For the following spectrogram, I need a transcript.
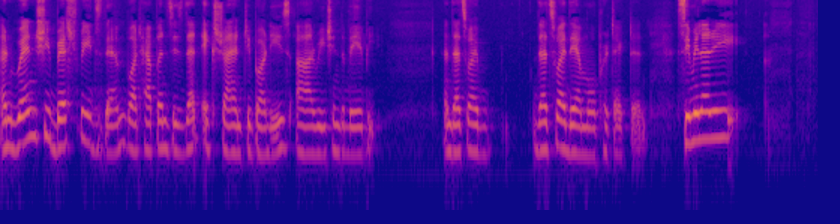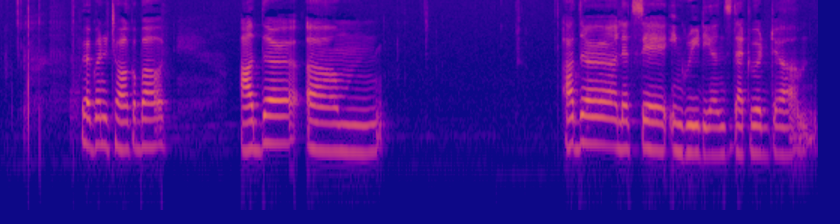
And when she breastfeeds them, what happens is that extra antibodies are reaching the baby. And that's why that's why they are more protected. Similarly, we are going to talk about other um, other let's say ingredients that would um,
